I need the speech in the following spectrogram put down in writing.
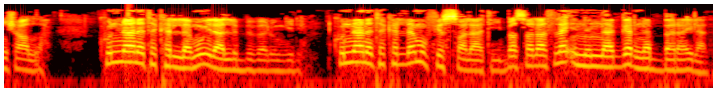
ኢንሻአላህ ኩና ነተከለሙ ይላል ልብ በሉ እንግዲህ። ኩና ነተከለሙ ፊ ሰላቲ በሰላት ላይ እንናገር ነበረ ይላል።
